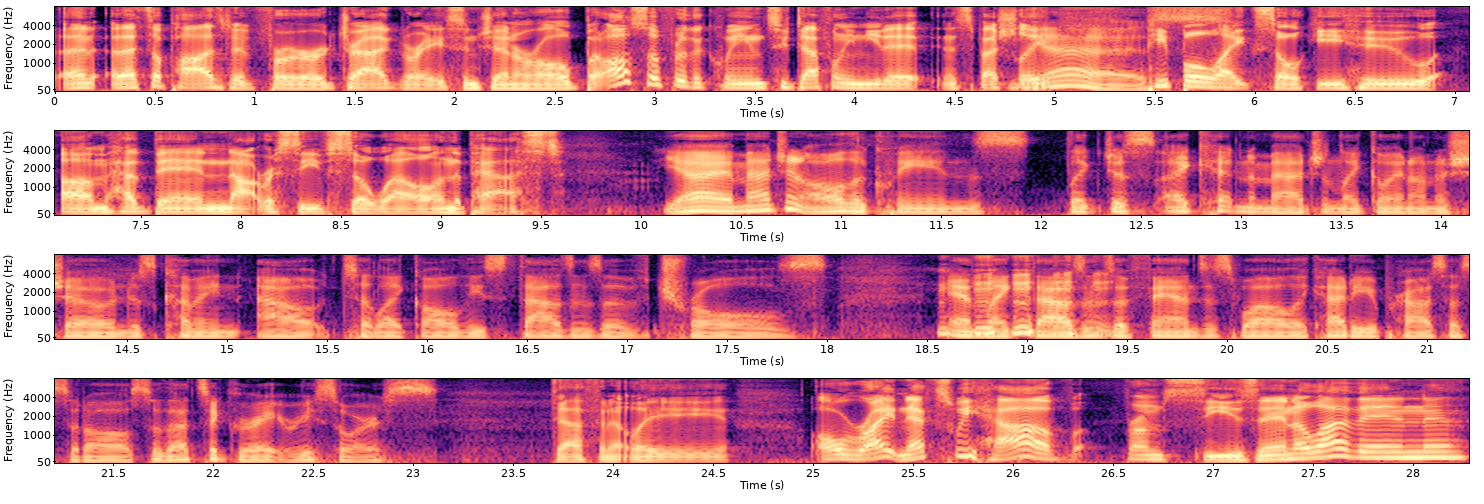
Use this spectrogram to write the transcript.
uh, that's a positive for drag race in general, but also for the queens who definitely need it, especially yes. people like Silky who um, have been not received so well in the past. Yeah, I imagine all the queens like just I couldn't imagine like going on a show and just coming out to like all these thousands of trolls and like thousands of fans as well. Like how do you process it all? So that's a great resource. Definitely. All right, next we have from season 11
